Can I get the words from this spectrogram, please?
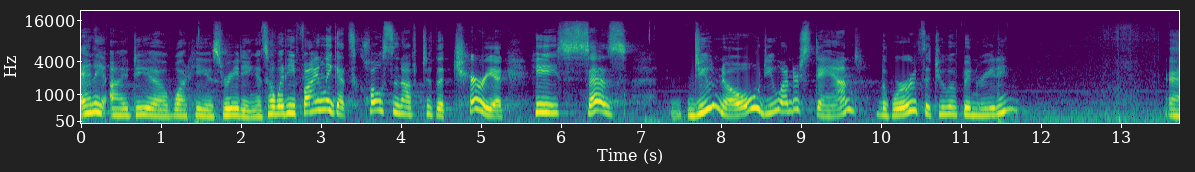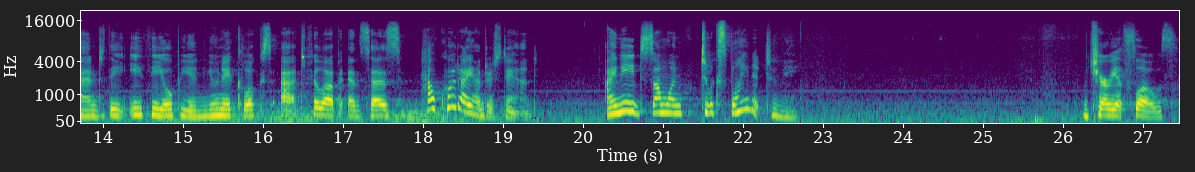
any idea what he is reading. And so when he finally gets close enough to the chariot, he says, Do you know, do you understand the words that you have been reading? And the Ethiopian eunuch looks at Philip and says, How could I understand? I need someone to explain it to me. The chariot slows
